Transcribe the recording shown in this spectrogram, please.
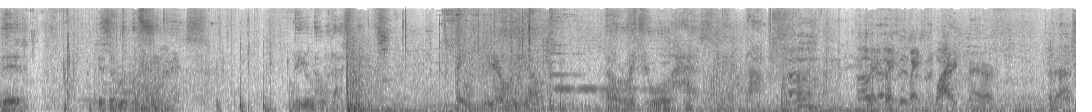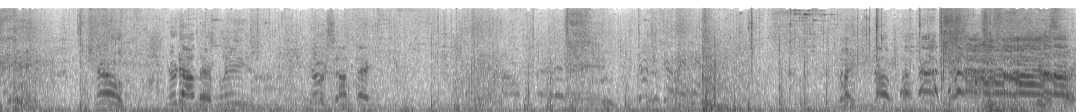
This is a room of secrets. Do you know what I see? Here we go. The ritual has begun. Wait, wait, wait, what? Nightmare. It has to be. You! You down there, please! Do something! Hey, no! Hurry!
